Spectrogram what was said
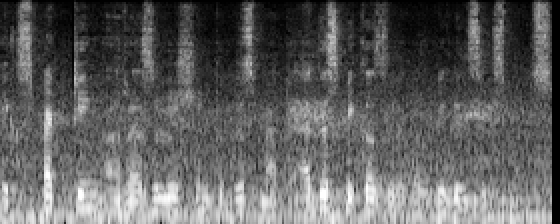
expecting a resolution to this matter at the speaker's level within six months.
